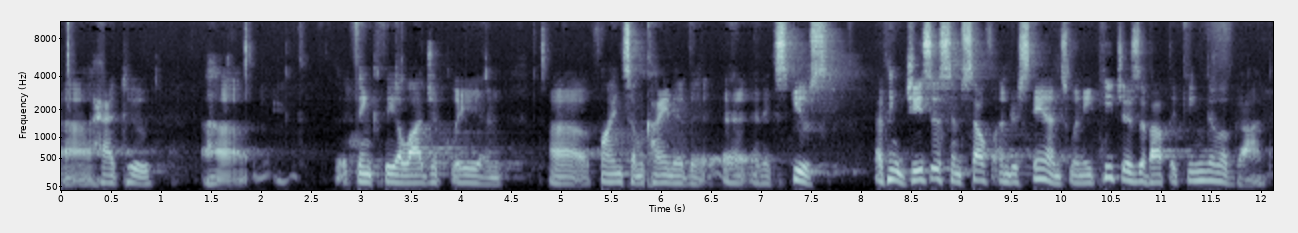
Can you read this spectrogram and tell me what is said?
uh, had to uh, think theologically and uh, find some kind of a, a, an excuse. I think Jesus himself understands when he teaches about the kingdom of God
